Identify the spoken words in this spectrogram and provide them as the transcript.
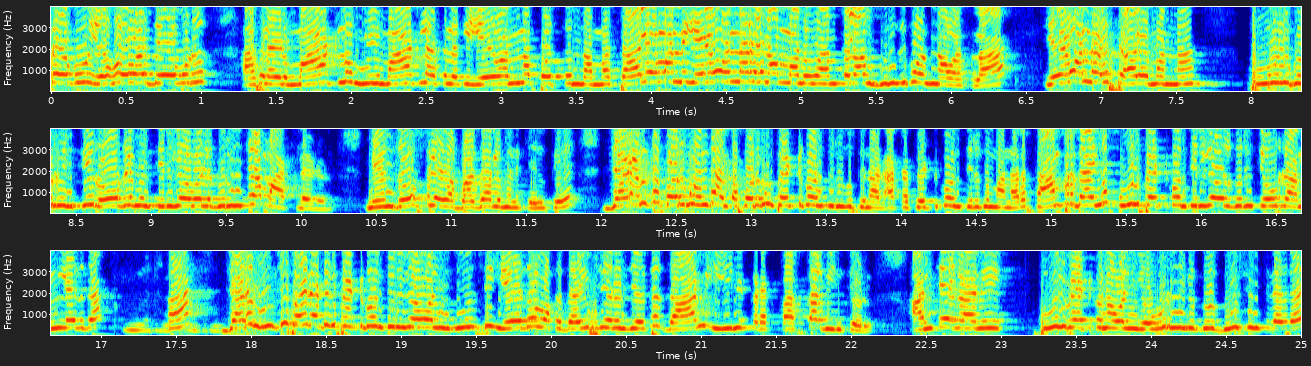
ప్రభు యహోవా దేవుడు. అసలు ఆయన మాటలు మీ మాటలు అసలు ఏమన్నా పొత్తుందమ్మా? సాలేమన్నా ఏమన్నాడేనమ్మా నువ్వు అంతలా గుంజుకుంటున్నావు అసలు? ఏమన్నాడు సాలేమన్నా? పువ్వుల గురించి రోడ్ల మీద తిరిగే వాళ్ళ గురించే మాట్లాడాడు. మేము చూస్తలేదు బజార్ల మీదకి వెళ్తే? జగంత పడుగు ఉంటే అంత పడుగు పెట్టుకొని తిరుగుతున్నాడు. అట్లా పెట్టుకొని తిరుగుమన్నారు? సాంప్రదాయంగా పూలు పెట్టుకొని తిరిగే వాళ్ళ గురించి ఎవరు అనలేదుగా? ఆ? జడ మించిపోయినట్టుగా పెట్టుకొని తిరిగే వాళ్ళని చూసి ఏదో ఒక దైవజనం చేస్తే దాన్ని ఈయన ఇక్కడ ప్రస్తావించాడు. అంతేగాని పూలు పెట్టుకున్న వాళ్ళని ఎవరు నీకు దూషించలేదా?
